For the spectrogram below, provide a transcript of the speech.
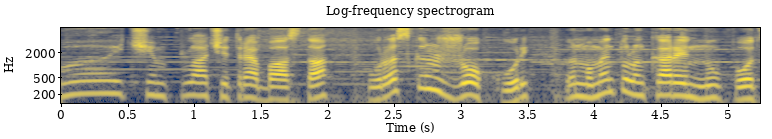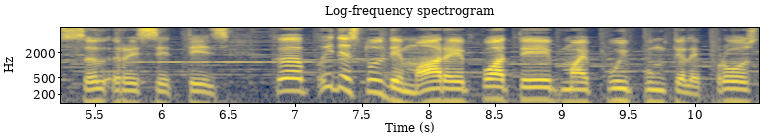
Băi, ce îmi place treaba asta. Urăsc în jocuri în momentul în care nu poți să-l resetezi. Că e destul de mare, poate mai pui punctele prost,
